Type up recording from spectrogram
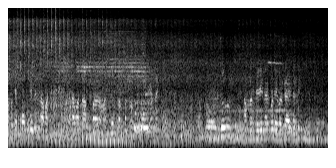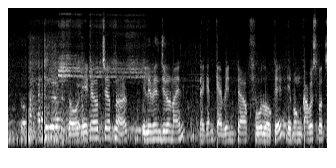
আমাকে ফোন দেবেন, আমার আমার নাম্বার, আমার তো চলুন, আমরা দেরি না করে এবার গাড়িটা দেখি। তো এটা হচ্ছে আপনার ইলেভেন জিরো নাইন দেখেন ক্যাবিনটা ফুল ওকে এবং কাগজপত্র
